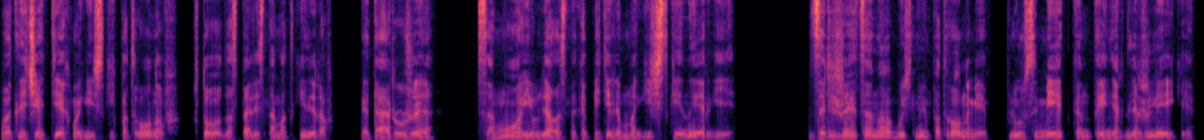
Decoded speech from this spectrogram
В отличие от тех магических патронов, что достались нам от киллеров, это оружие само являлось накопителем магической энергии. Заряжается оно обычными патронами, плюс имеет контейнер для желейки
